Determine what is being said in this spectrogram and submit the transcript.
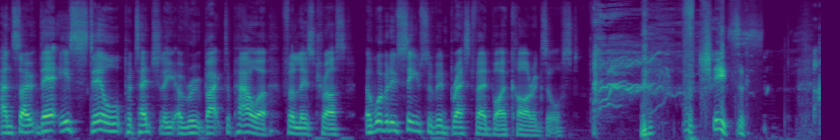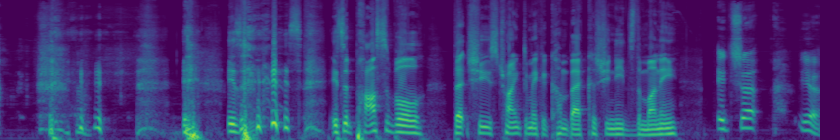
and so there is still potentially a route back to power for Liz Truss, a woman who seems to have been breastfed by a car exhaust. Jesus. is, is is it possible that she's trying to make a comeback because she needs the money? It's uh, yeah.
